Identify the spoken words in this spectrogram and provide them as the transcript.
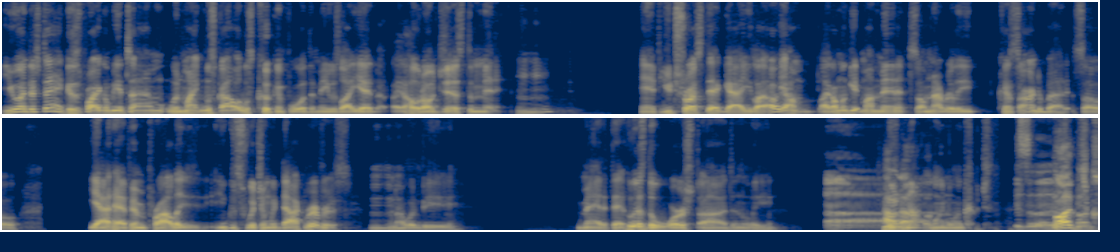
you understand because it's probably gonna be a time when Mike Muscala was cooking for them. He was like, "Yeah, hold on, just a minute." Mm-hmm. And if you trust that guy, you're like, "Oh yeah, I'm like I'm gonna get my minutes, so I'm not really concerned about it." So yeah, I'd have him probably. You could switch him with Doc Rivers, mm-hmm. and I wouldn't be mad at that. Who has the worst odds in the league? Uh, I don't know. Not going to win coach. Bud's,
